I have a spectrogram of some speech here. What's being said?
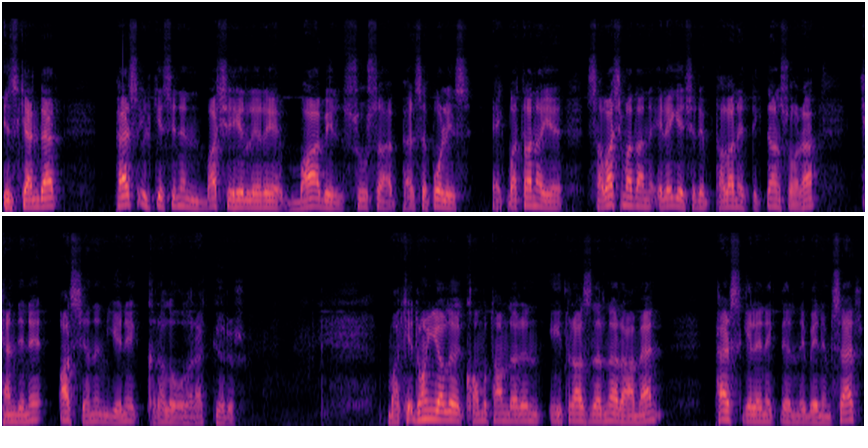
İskender, Pers ülkesinin baş şehirleri Babil, Susa, Persepolis, Ekbatana'yı savaşmadan ele geçirip talan ettikten sonra kendini Asya'nın yeni kralı olarak görür. Makedonyalı komutanların itirazlarına rağmen Pers geleneklerini benimser,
